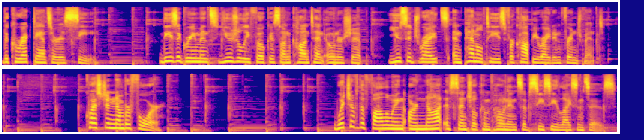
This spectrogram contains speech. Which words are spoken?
The correct answer is C. These agreements usually focus on content ownership, usage rights, and penalties for copyright infringement. Question number four. Which of the following are not essential components of CC licenses?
